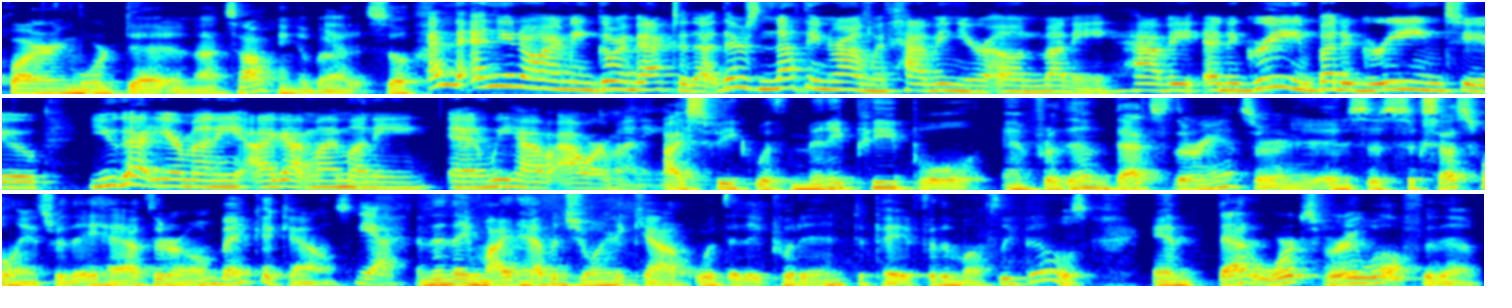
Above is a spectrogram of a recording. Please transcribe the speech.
acquiring more debt and not talking about Yeah. it. So And and you know, I mean, going back to that, there's nothing wrong with having your own money, having and agreeing, but agreeing to you got your money, I got my money, and we have our money. I speak with many people, and for them, that's their answer, and it's a successful answer. They have their own bank accounts, yeah, and then they might have a joint account where they put in to pay for the monthly bills, and that works very well for them.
